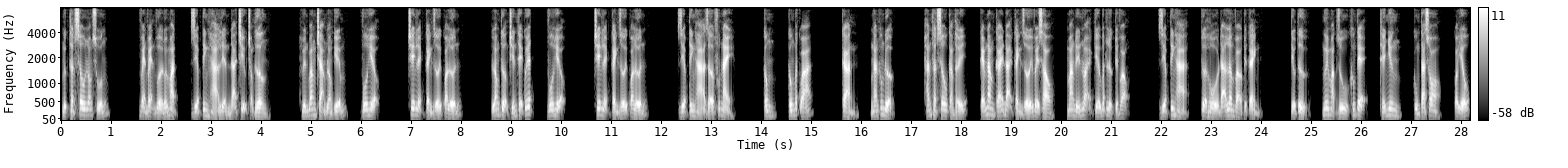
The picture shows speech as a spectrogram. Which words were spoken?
Ngực thật sâu long xuống. Vẹn vẹn vừa đối mặt, Diệp Tinh Hà liền đã chịu trọng thương. Huyền băng chạm long kiếm, vô hiệu. Trên lệnh cảnh giới quá lớn. Long tượng chiến thể quyết, vô hiệu. Trên lệnh cảnh giới quá lớn. Diệp Tinh Hà giờ phút này, Công, công bất quá. Cản, ngăn không được. Hắn thật sâu cảm thấy, kém năm cái đại cảnh giới về sau, mang đến loại kia bất lực tuyệt vọng. Diệp Tinh Hà, tựa hồ đã lâm vào tuyệt cảnh. Tiểu tử, ngươi mặc dù không tệ, thế nhưng, cùng ta so, quá yếu.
